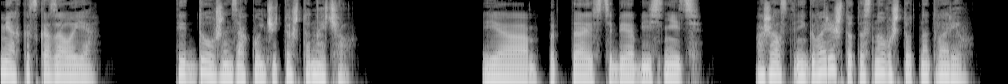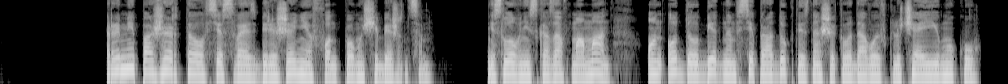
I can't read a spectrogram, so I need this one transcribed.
мягко сказала я. Ты должен закончить то, что начал. Я пытаюсь тебе объяснить. Пожалуйста, не говори, что ты снова что-то натворил. Реми пожертвовал все свои сбережения в фонд помощи беженцам. Ни слова не сказав маман, он отдал бедным все продукты из нашей кладовой, включая и муку.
